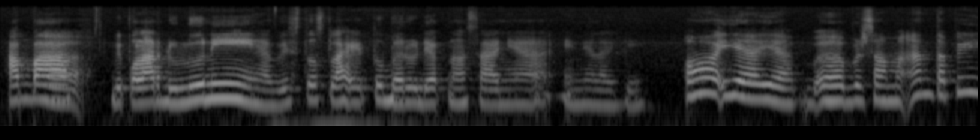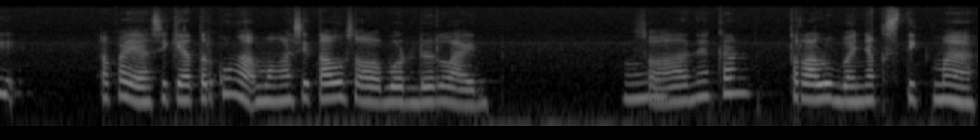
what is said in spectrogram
Apa bipolar dulu nih, habis itu setelah itu baru diagnosanya ini lagi. oh iya iya bersamaan tapi apa ya psikiaterku nggak mau ngasih tahu soal borderline Oh. soalnya kan terlalu banyak stigma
